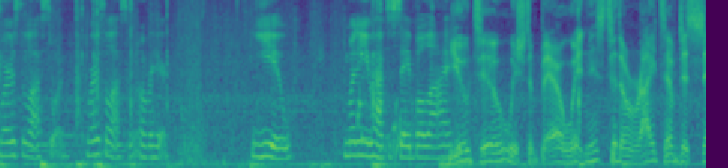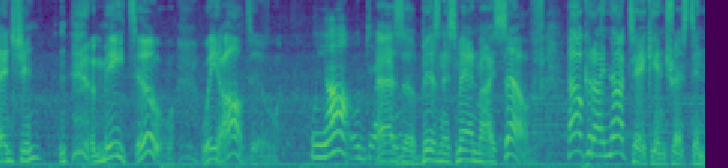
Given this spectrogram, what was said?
Where's the last one? Where's the last one? Over here. You. What do you have to say, Bolai? You too wish to bear witness to the rite of descension? Me too. We all do. We all do. As a businessman myself, how could I not take interest in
